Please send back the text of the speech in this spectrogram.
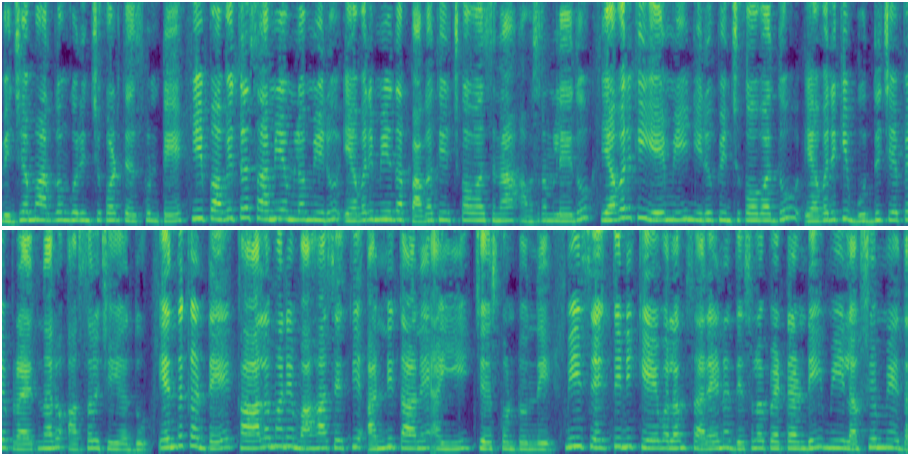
విజయ మార్గం గురించి కూడా తెలుసుకుంటే ఈ పవిత్ర సమయంలో మీరు ఎవరి మీద పగ తీర్చుకోవాల్సిన అవసరం లేదు. ఎవరికి ఏమీ నిరూపించుకోవద్దు. ఎవరికి బుద్ధి చెప్పే ప్రయత్నాలు అస్సలు చేయొద్దు. ఎందుకంటే కాలం అనే మహాశక్తి అన్ని తానే అయ్యి చేసుకుంటుంది. మీ శక్తిని కేవలం సరైన దిశలో పెట్టండి. మీ లక్ష్యం మీద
